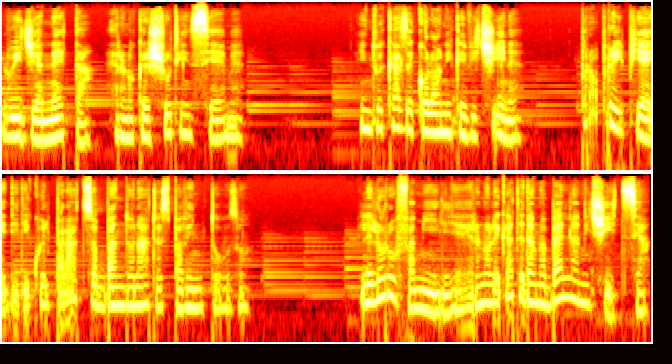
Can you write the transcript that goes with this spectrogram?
Luigi e Annetta erano cresciuti insieme, in due case coloniche vicine, proprio ai piedi di quel palazzo abbandonato e spaventoso. Le loro famiglie erano legate da una bella amicizia,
